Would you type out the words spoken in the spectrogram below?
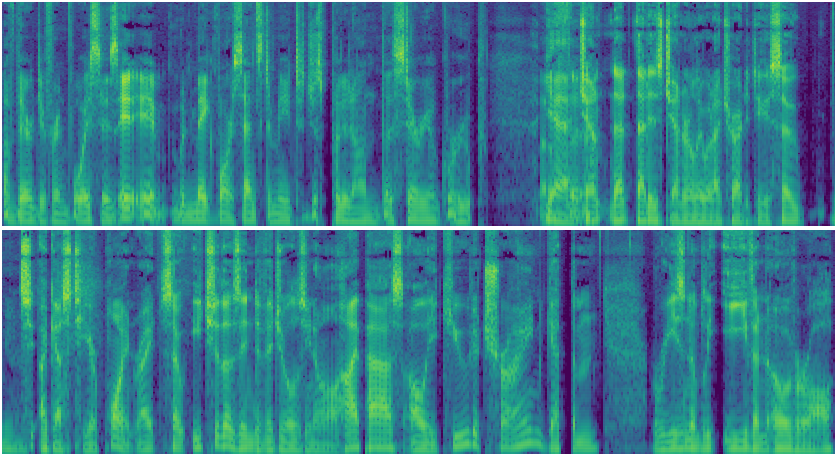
of their different voices, it, it would make more sense to me to just put it on the stereo group. yeah, the- gen- that that is generally what I try to do. So to, I guess to your point, right? So each of those individuals, you know, I'll high pass, I'll EQ to try and get them reasonably even overall.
